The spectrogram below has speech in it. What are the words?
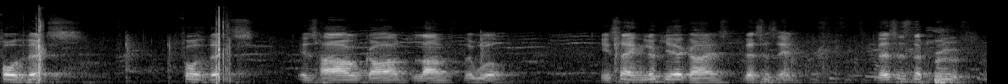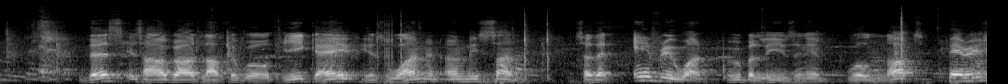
For this, for this is how God loved the world. He's saying, Look here, guys, this is it. This is the proof. This is how God loved the world. He gave His one and only Son so that everyone who believes in Him will not perish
